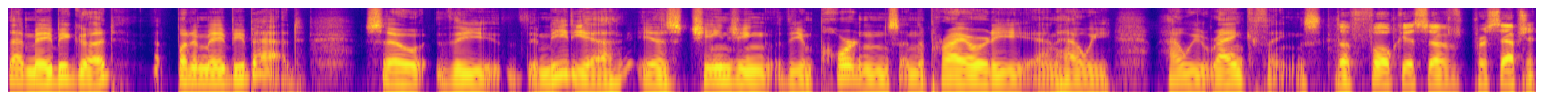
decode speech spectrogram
That may be good, but it may be bad. So the the media is changing the importance and the priority and how we how we rank things. The focus of perception.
